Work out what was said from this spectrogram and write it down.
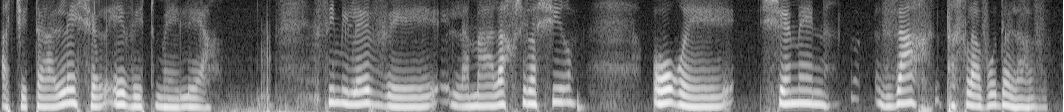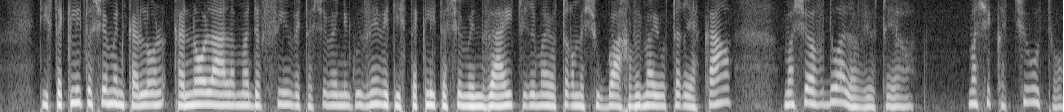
עד שתעלה שלהבת מאליה. שימי לב אה, למהלך של השיר, אור, אה, שמן, זך, צריך לעבוד עליו. תסתכלי את השמן קנולה על המדפים ואת השמן אגוזים ותסתכלי את השמן זית, תראי מה יותר משובח ומה יותר יקר, מה שעבדו עליו יותר, מה שקדשו אותו.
